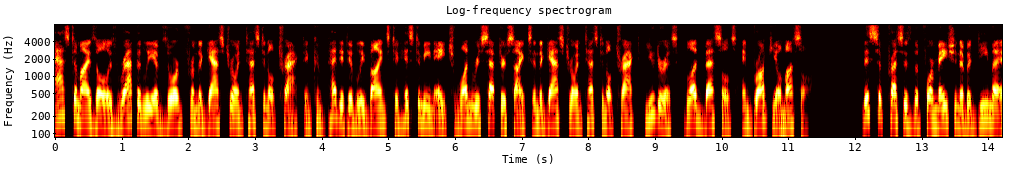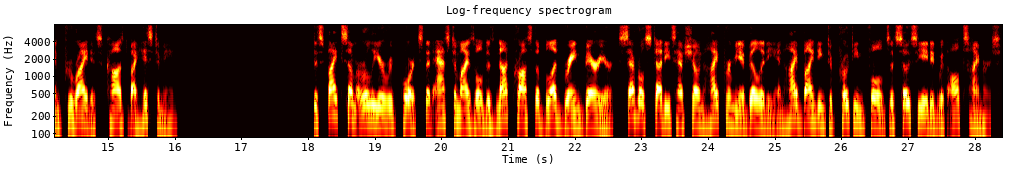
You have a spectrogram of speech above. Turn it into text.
Astemizole is rapidly absorbed from the gastrointestinal tract and competitively binds to histamine H1 receptor sites in the gastrointestinal tract, uterus, blood vessels, and bronchial muscle. This suppresses the formation of edema and pruritus caused by histamine. Despite some earlier reports that astemizole does not cross the blood-brain barrier, several studies have shown high permeability and high binding to protein folds associated with Alzheimer's.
